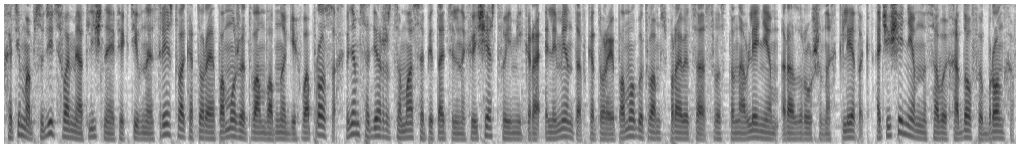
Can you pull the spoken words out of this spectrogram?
хотим обсудить с вами отличное эффективное средство, которое поможет вам во многих вопросах. В нем содержится масса питательных веществ и микроэлементов, которые помогут вам справиться с восстановлением разрушенных клеток, очищением носовых ходов и бронхов.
